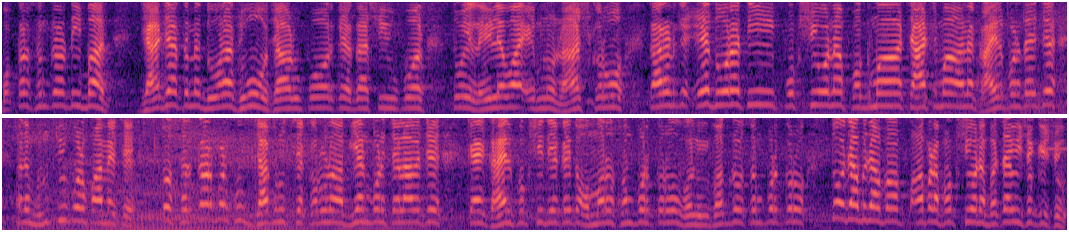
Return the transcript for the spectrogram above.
મકર સંક્રાંતિ બાદ જ્યાં જ્યાં તમે દોરા જુઓ, ઝાડ ઉપર કે અગાસી ઉપર, તો એ લઈ લેવા, એમનો નાશ કરવો. કારણ કે એ દોરાથી પક્ષીઓના પગમાં ચાંચમાં અને ઘાયલ પણ થાય છે અને મૃત્યુ પણ પામે છે. તો સરકાર પણ ખૂબ જાગૃત છે. કરુણા અભિયાન પણ ચલાવે છે. ક્યાંય ઘાયલ પક્ષી દેખાય તો અમારો સંપર્ક કરો વન વિભાગનો સંપર્ક કરો. તો જ આ બધા આપણા પક્ષીઓને બચાવી શકીશું.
